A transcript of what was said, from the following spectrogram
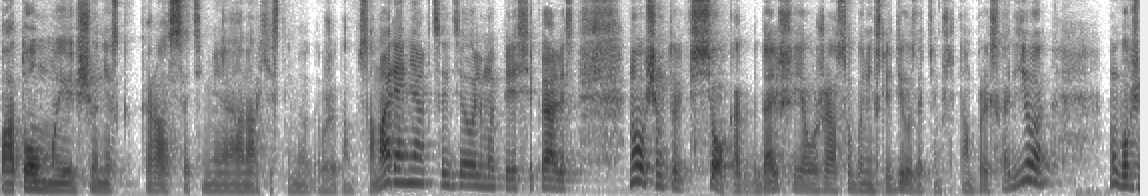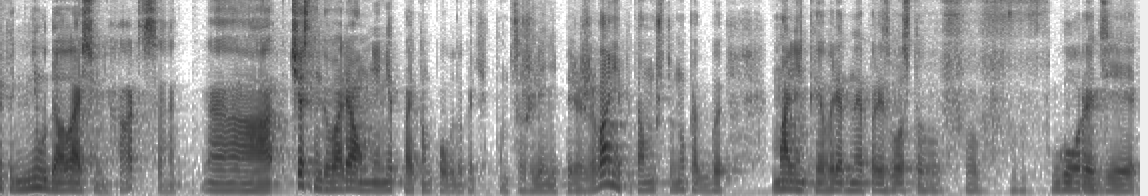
Потом мы еще несколько раз с этими анархистами уже там в Самаре они акции делали, мы пересекались. Ну, в общем-то, все, как бы дальше я уже особо не следил за тем, что там происходило. Ну, в общем-то, не удалась у них акция. А, честно говоря, у меня нет по этому поводу каких-то там сожалений, переживаний, потому что, ну, как бы маленькое вредное производство в, в, в городе,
